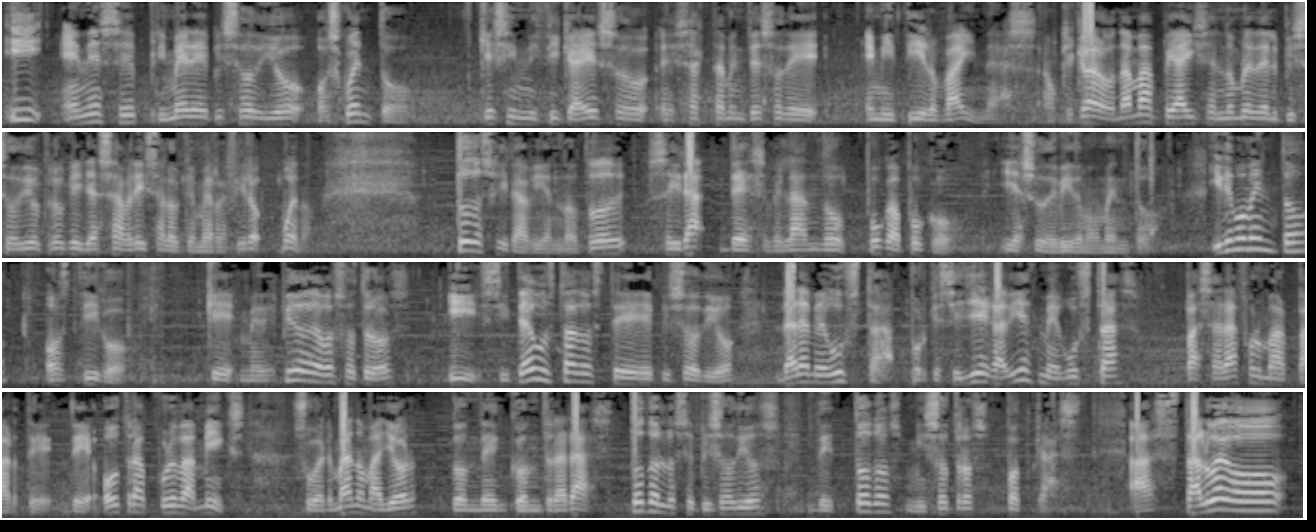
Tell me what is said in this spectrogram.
y en ese primer episodio os cuento qué significa eso, exactamente eso de emitir vainas. Aunque claro, nada más veáis el nombre del episodio, creo que ya sabréis a lo que me refiero. Bueno, todo se irá viendo, todo se irá desvelando poco a poco y a su debido momento. Y de momento os digo que me despido de vosotros y si te ha gustado este episodio, dale a me gusta, porque si llega a 10 me gustas, pasará a formar parte de otra prueba mix, su hermano mayor, donde encontrarás todos los episodios de todos mis otros podcasts. ¡Hasta luego!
